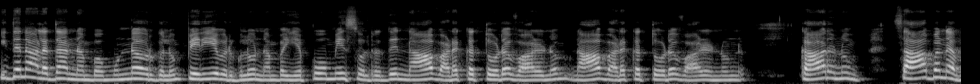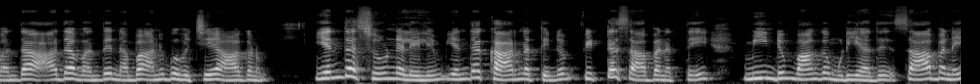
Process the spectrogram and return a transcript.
இதனால தான் நம்ம முன்னோர்களும் பெரியவர்களும் நம்ம எப்போவுமே சொல்கிறது நான் வடக்கத்தோட வாழணும் நான் வடக்கத்தோட வாழணும்னு. காரணம் சாபனை வந்தால் அதை வந்து நம்ம அனுபவிச்சே ஆகணும். எந்த சூழ்நிலையிலும் எந்த காரணத்திலும் விட்ட சாபனத்தை மீண்டும் வாங்க முடியாது. சாபனை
